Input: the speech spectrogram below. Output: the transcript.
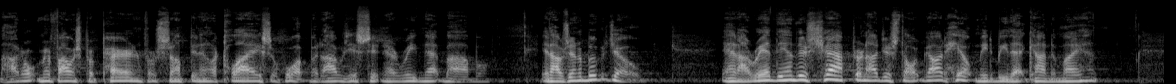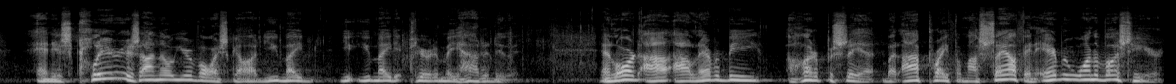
I don't remember if I was preparing for something in a class or what, but I was just sitting there reading that Bible. And I was in the book of Job. And I read the end of this chapter, and I just thought, God, help me to be that kind of man. And as clear as I know your voice, God, you made, you, you made it clear to me how to do it. And Lord, I'll, I'll never be 100%, but I pray for myself and every one of us here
